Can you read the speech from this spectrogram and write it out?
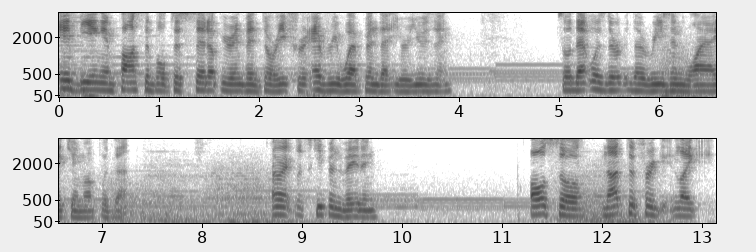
it being impossible to set up your inventory for every weapon that you're using. So that was the, the reason why I came up with that. Alright, let's keep invading. Also, not to forget, like,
